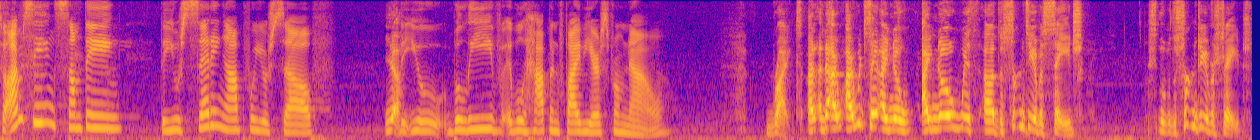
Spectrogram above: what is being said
So I'm seeing something that you're setting up for yourself yeah, that you believe it will happen five years from now. Right. And, and I, I would say I know I know with uh, the certainty of a sage, with the certainty of a sage,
